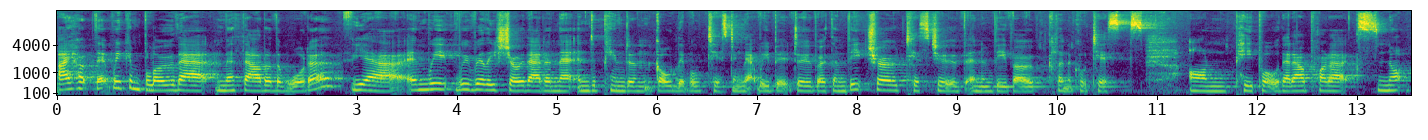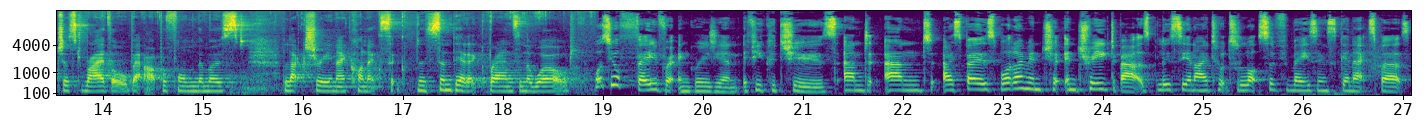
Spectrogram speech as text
I hope that we can blow that myth out of the water. Yeah, and we, we really show that in that independent gold level testing that we do, both in vitro, test tube, and in vivo clinical tests on people that our products not just rival but outperform the most luxury and iconic synthetic brands in the world. What's your favorite ingredient if you could choose? And and I suppose what I'm int- intrigued about is Lucy and I talked to lots of amazing skin experts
